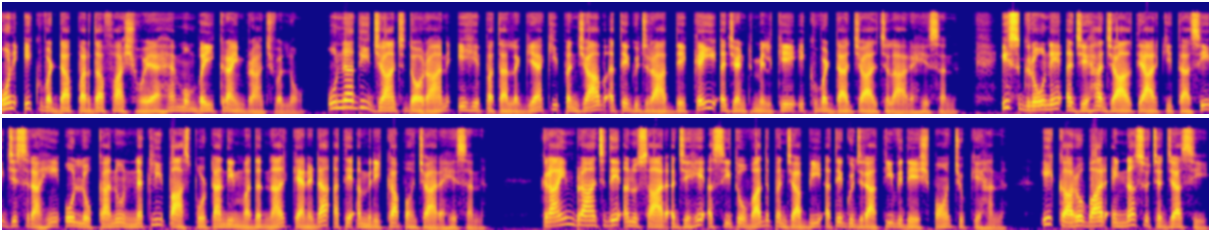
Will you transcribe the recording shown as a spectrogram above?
ਹੁਣ ਇੱਕ ਵੱਡਾ ਪਰਦਾਫਾਸ਼ ਹੋਇਆ ਹੈ ਮੁੰਬਈ ਕ੍ਰਾਈਮ ਬ੍ਰਾਂਚ ਵੱਲੋਂ। ਉਨ੍ਹਾਂ ਦੀ ਜਾਂਚ ਦੌਰਾਨ ਇਹ ਪਤਾ ਲੱਗਿਆ ਕਿ ਪੰਜਾਬ ਅਤੇ ਗੁਜਰਾਤ ਦੇ ਕਈ ਏਜੰਟ ਮਿਲ ਕੇ ਇੱਕ ਵੱਡਾ ਜਾਲ ਚਲਾ ਰਹੇ ਸਨ। ਇਸ ਗਰੋਹ ਨੇ ਅਜਿਹਾ ਜਾਲ ਤਿਆਰ ਕੀਤਾ ਸੀ ਜਿਸ ਰਾਹੀਂ ਉਹ ਲੋਕਾਂ ਨੂੰ ਨਕਲੀ ਪਾਸਪੋਰਟਾਂ ਦੀ ਮਦਦ ਨਾਲ ਕੈਨੇਡਾ ਅਤੇ ਅਮਰੀਕਾ ਪਹੁੰਚਾ ਰਹੇ ਸਨ। ਕ੍ਰਾਈਮ ਬ੍ਰਾਂਚ ਦੇ ਅਨੁਸਾਰ ਅਜਿਹੇ 80 ਤੋਂ ਵੱਧ ਪੰਜਾਬੀ ਅਤੇ ਗੁਜਰਾਤੀ ਵਿਦੇਸ਼ ਪਹੁੰਚ ਚੁੱਕੇ ਹਨ। ਇਹ ਕਾਰੋਬਾਰ ਇੰਨਾ ਸੁਚੱਜਾ ਸੀ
